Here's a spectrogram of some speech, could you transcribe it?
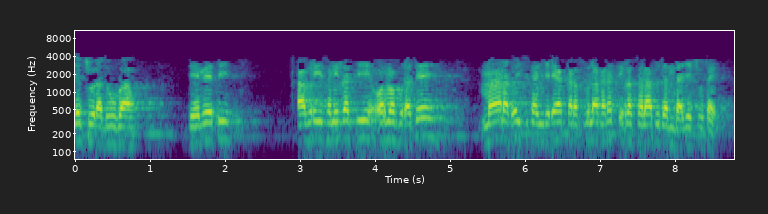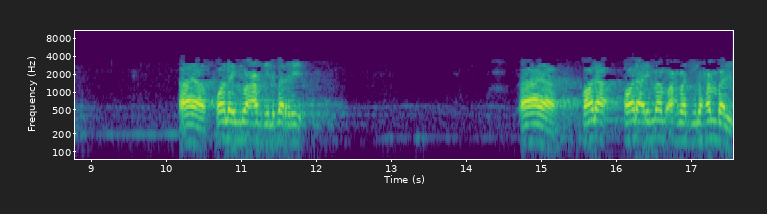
jechuudha duuba deemeeti qabrii sanirratti orma fudhatee maana dhoysitan jedhee akka rasuulaa kanatti irra salaatuu danda'a jechuu ta'e. آية قال ابن عبد البر آية قال قال الإمام أحمد بن حنبل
